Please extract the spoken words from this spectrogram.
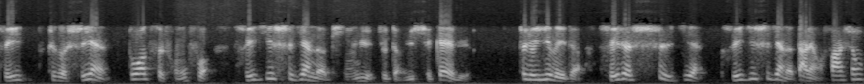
随这个实验多次重复，随机事件的频率就等于其概率。这就意味着，随着事件随机事件的大量发生，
